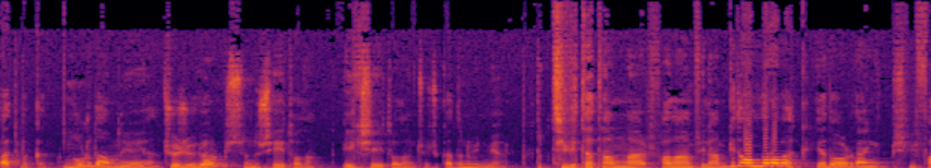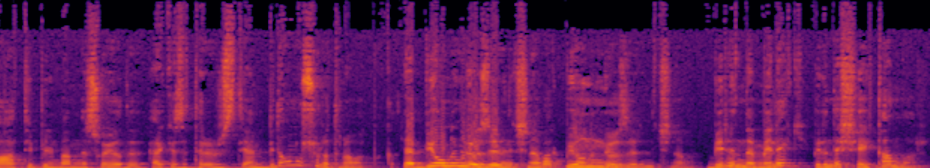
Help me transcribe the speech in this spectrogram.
Bak bakalım. Nur damlıyor ya. Çocuğu görmüşsündür şehit olan. İlk şehit olan çocuk. Adını bilmiyorum. Bu tweet atanlar falan filan. Bir de onlara bak. Ya da oradan gitmiş bir Fatih bilmem ne soyadı. Herkese terörist diyen. Bir de onun suratına bak bakalım. Ya bir onun gözlerinin içine bak. Bir onun gözlerinin içine bak. Birinde melek birinde şeytan var.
